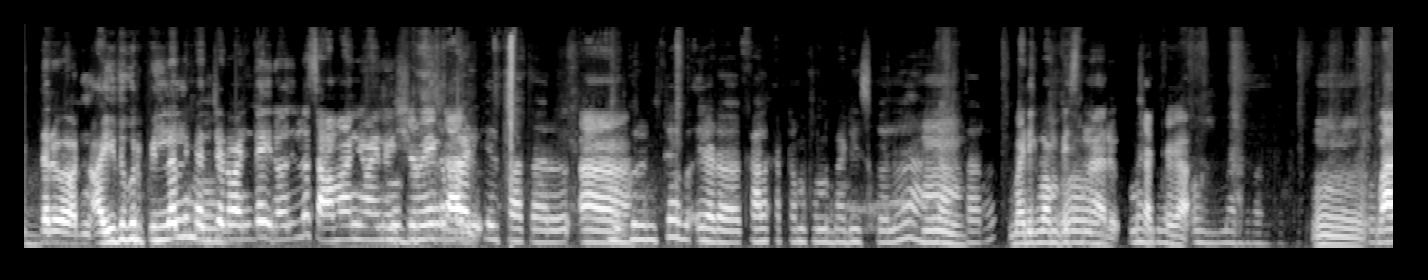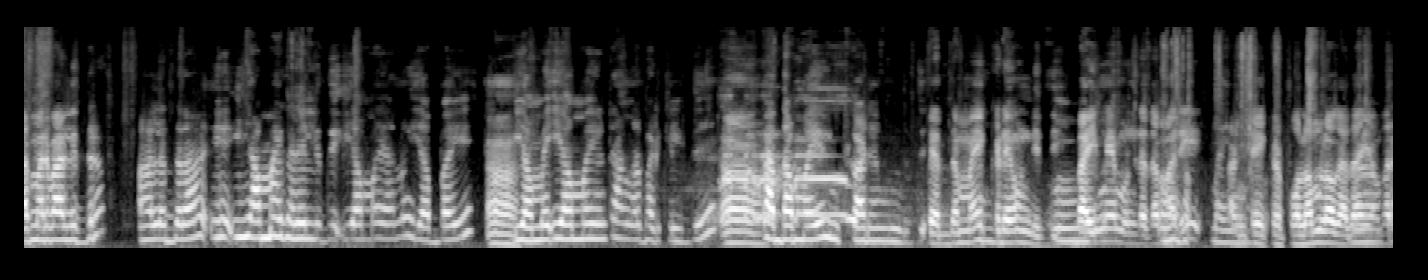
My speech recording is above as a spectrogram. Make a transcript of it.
ఇద్దరు ఐదుగురు పిల్లల్ని పెంచడం అంటే ఈ రోజుల్లో సామాన్యమైన విషయమేం కాదు. వెళ్ళిపోతారు. ముగ్గురుంటే కాలకట్టమ్ముకున్న బడి స్కూల్ బడికి పంపిస్తున్నారు చక్కగా. మరి వాళ్ళిద్దరు? వాళ్ళిద్దర? ఈ- ఈ అమ్మాయి కూడా వెళ్ళిద్ది. ఈ అమ్మాయి అను ఈ అబ్బాయి. ఈ అమ్మాయి ఈ అమ్మాయి అంటే అంగడి బడికి వెళ్ళిద్ది. పెద్ద అమ్మాయి ఇంటికాడే ఉండిద్ది. పెద్దమ్మాయి ఇక్కడే ఉండిద్ది. భయం ఏమి ఉండదా మరి. అంటే ఇక్కడ పొలంలో కదా ఎవరు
